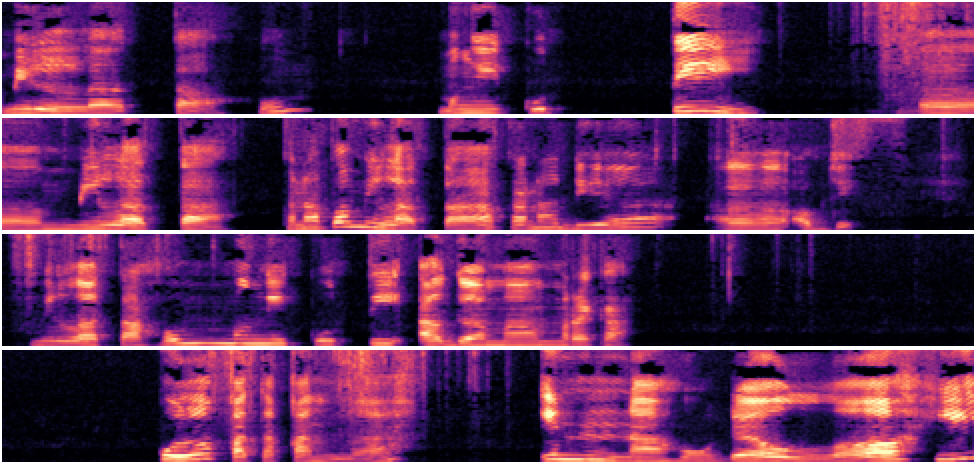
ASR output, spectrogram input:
millatahum mengikuti uh, milata kenapa milata karena dia uh, objek. Millatahum mengikuti agama mereka. Kul katakanlah inna hudallahi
